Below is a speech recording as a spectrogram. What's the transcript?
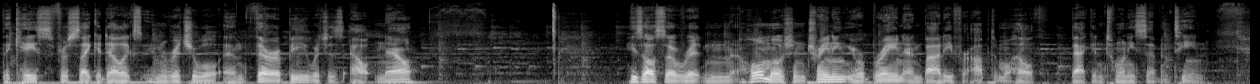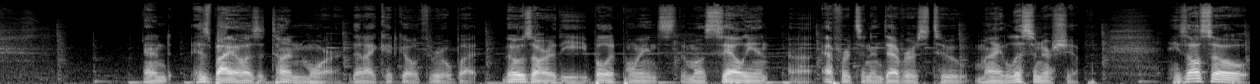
The Case for Psychedelics in Ritual and Therapy, which is out now. He's also written Whole Motion Training Your Brain and Body for Optimal Health back in 2017. And his bio has a ton more that I could go through, but those are the bullet points, the most salient uh, efforts and endeavors to my listenership. He's also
